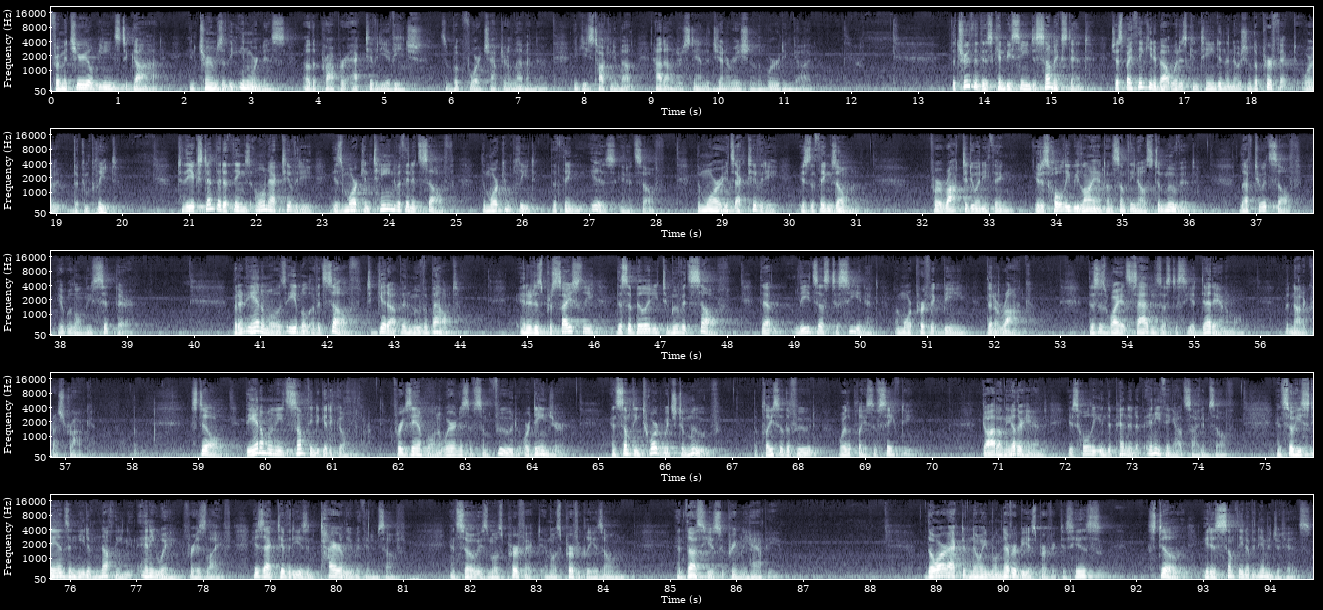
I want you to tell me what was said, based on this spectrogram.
from material beings to God in terms of the inwardness of the proper activity of each. It's Book 4, Chapter 11. I think he's talking about how to understand the generation of the Word in God. The truth of this can be seen to some extent just by thinking about what is contained in the notion of the perfect or the complete. To the extent that a thing's own activity is more contained within itself, the more complete the thing is in itself, the more its activity is the thing's own. For a rock to do anything, it is wholly reliant on something else to move it. Left to itself, it will only sit there. But an animal is able of itself to get up and move about. And it is precisely this ability to move itself that leads us to see in it a more perfect being than a rock. This is why it saddens us to see a dead animal but not a crushed rock. Still, the animal needs something to get it going. For example, an awareness of some food or danger, and something toward which to move the place of the food or the place of safety. God, on the other hand, is wholly independent of anything outside himself, and so he stands in need of nothing in any way for his life. His activity is entirely within himself, and so is most perfect and most perfectly his own and thus he is supremely happy. Though our act of knowing will never be as perfect as his, still it is something of an image of his.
